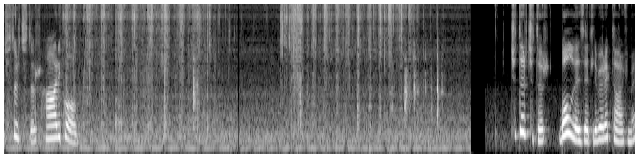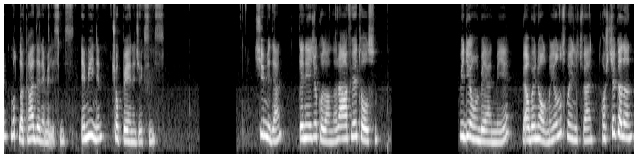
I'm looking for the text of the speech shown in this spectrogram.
Çıtır çıtır harika oldu. Çıtır çıtır, bol lezzetli börek tarifimi mutlaka denemelisiniz. Eminim çok beğeneceksiniz. Şimdiden deneyecek olanlara afiyet olsun. Videomu beğenmeyi ve abone olmayı unutmayın lütfen. Hoşçakalın.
